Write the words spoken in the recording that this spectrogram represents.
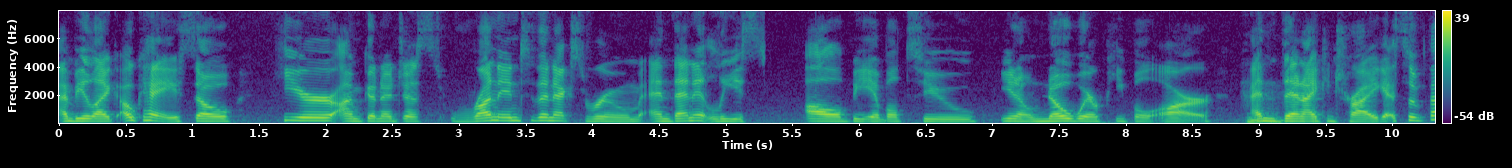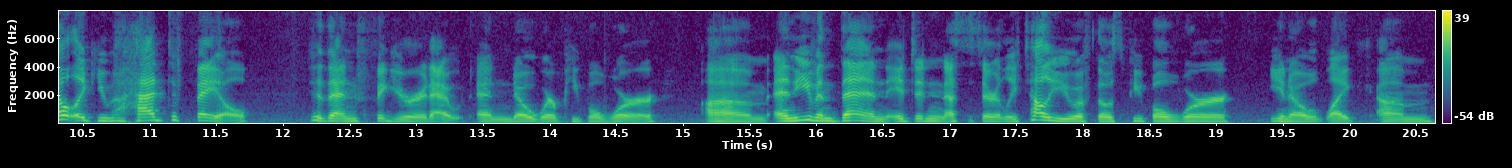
and be like, okay, so here I'm gonna just run into the next room, and then at least I'll be able to, you know, know where people are, and then I can try again. So it felt like you had to fail to then figure it out and know where people were. Um, and even then, it didn't necessarily tell you if those people were, you know, like um,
